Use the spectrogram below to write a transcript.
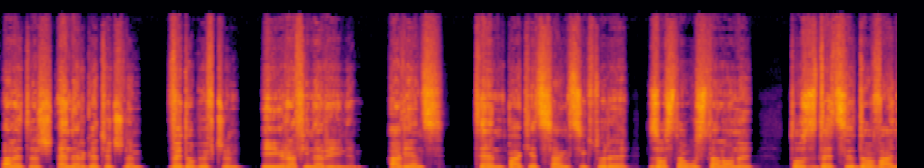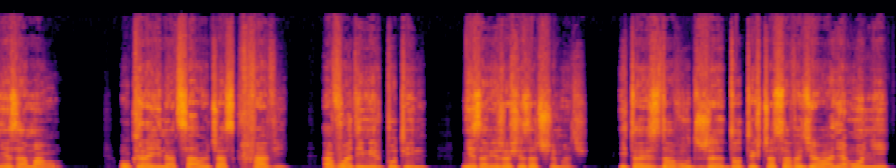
ale też energetycznym, wydobywczym i rafineryjnym. A więc ten pakiet sankcji, który został ustalony, to zdecydowanie za mało. Ukraina cały czas krwawi, a Władimir Putin nie zamierza się zatrzymać. I to jest dowód, że dotychczasowe działania Unii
